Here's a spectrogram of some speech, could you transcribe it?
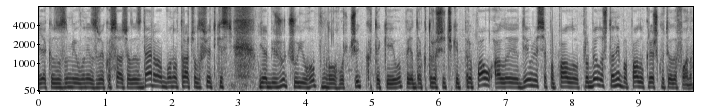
як я зрозумів, вони вже косачили з дерева, бо воно втрачило швидкість. Я біжу, чую гоп, ногу, чик, такий гоп. Я так трошечки припав, але дивлюся, попало, пробило штани, попало в кришку телефона.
